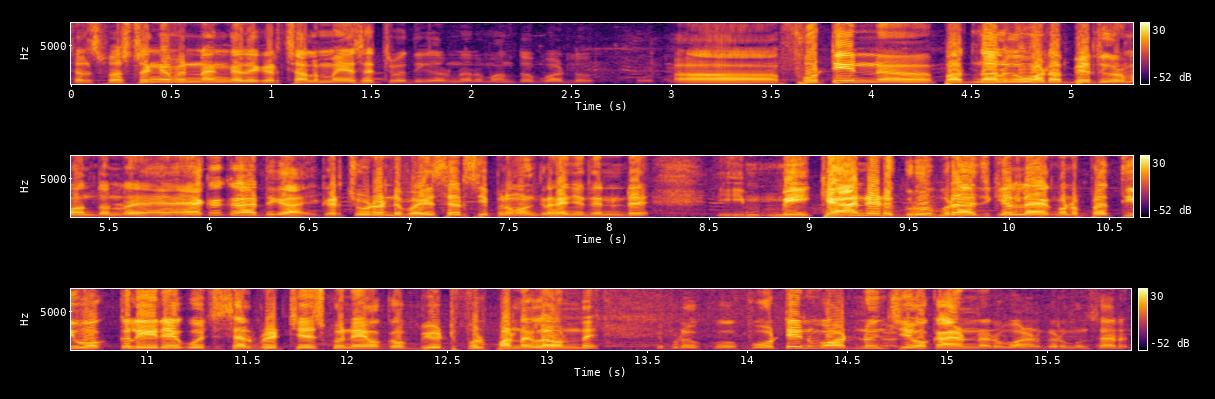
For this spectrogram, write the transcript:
చాలా స్పష్టంగా విన్నాం కదా ఇక్కడ చలమయ్య సత్యవతి గారు ఉన్నారు. మనతో పాటు ఫోర్టీన్ పద్నాలుగో వార్డు అభ్యర్థి కూడా మనతో ఉన్నారు. ఏకకాటిగా ఇక్కడ చూడండి వైఎస్ఆర్సీపీలో మనం గ్రహించేది ఏంటంటే ఈ మీ క్యాండిడేట్ గ్రూప్ రాజకీయాలు లేకుండా ప్రతి ఒక్కరు ఏరియాకి వచ్చి సెలబ్రేట్ చేసుకునే ఒక బ్యూటిఫుల్ పండుగలా ఉంది. ఇప్పుడు ఫోర్టీన్ వార్డు నుంచి ఒక ఆయన ఉన్నారు. వాడు అక్కడ సార్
